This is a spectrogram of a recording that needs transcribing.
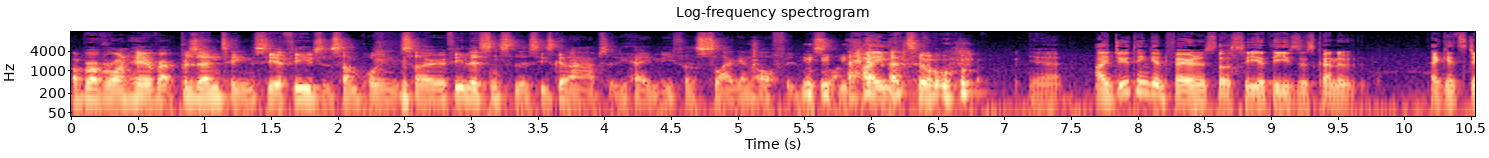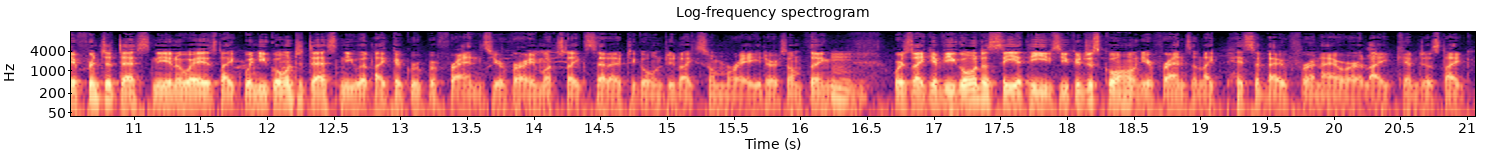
my brother on here representing Sea of Thieves at some point. so if he listens to this, he's gonna absolutely hate me for slagging off in like, I- at all. Yeah, I do think, in fairness, though, Sea of Thieves is kind of like it's different to Destiny in a way. Is like when you go into Destiny with like a group of friends, you're very much like set out to go and do like some raid or something. Hmm. Whereas like if you go into Sea of Thieves, you can just go out with your friends and like piss about for an hour, like and just like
